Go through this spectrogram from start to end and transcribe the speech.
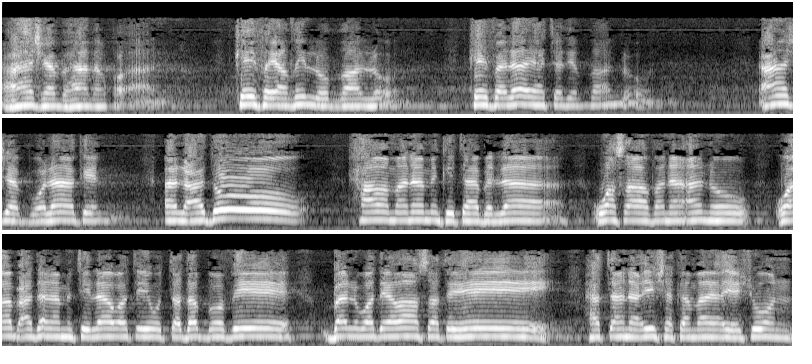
عجب هذا القرآن. كيف يضل الضالون؟ كيف لا يهتدي الضالون؟ عجب ولكن العدو حرمنا من كتاب الله وصرفنا عنه وأبعدنا من تلاوته والتدبر فيه بل ودراسته. حتى نعيش كما يعيشون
